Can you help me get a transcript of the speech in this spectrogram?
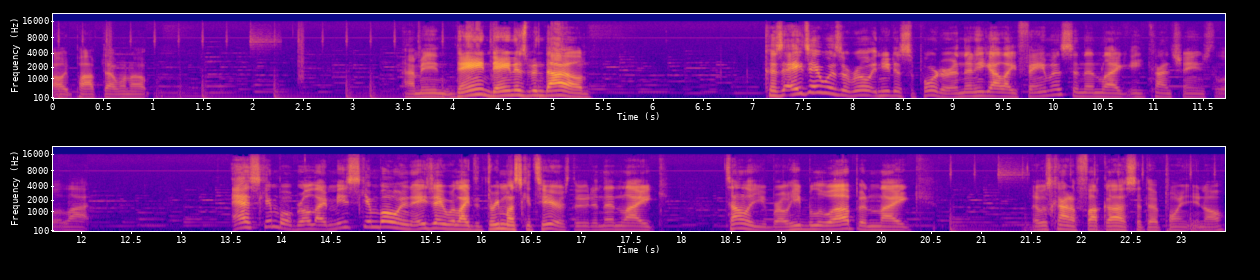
Oh, he popped that one up. I mean, Dane Dane has been dialed. Cause AJ was a real needed supporter, and then he got like famous, and then like he kind of changed a little lot. Ask Skimbo, bro. Like me, Skimbo, and AJ were like the three musketeers, dude. And then like, I'm telling you, bro, he blew up, and like, it was kind of fuck us at that point, you know.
